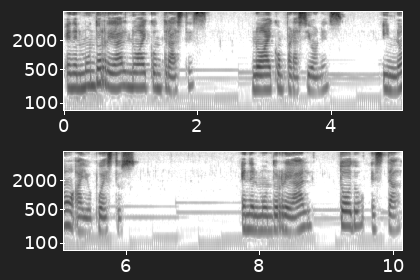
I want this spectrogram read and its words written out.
En el mundo real no hay contrastes, no hay comparaciones y no hay opuestos. En el mundo real todo está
